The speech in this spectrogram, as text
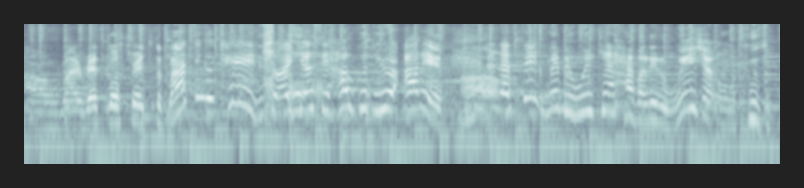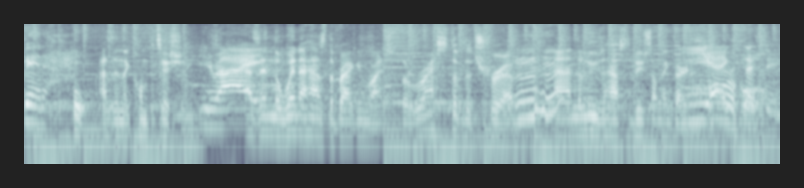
All right, let's go straight to the batting cage so I can see how good you are at it. Ah. And I think maybe we can have a little wager on who's better. Oh, as in the competition. You're right. As in the winner has the bragging rights for the rest of the trip, mm-hmm. and the loser has to do something very Yeah, horrible. exactly.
